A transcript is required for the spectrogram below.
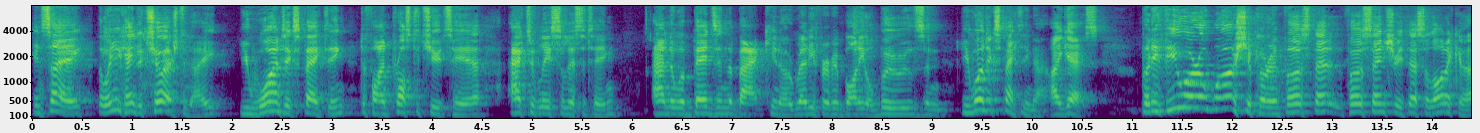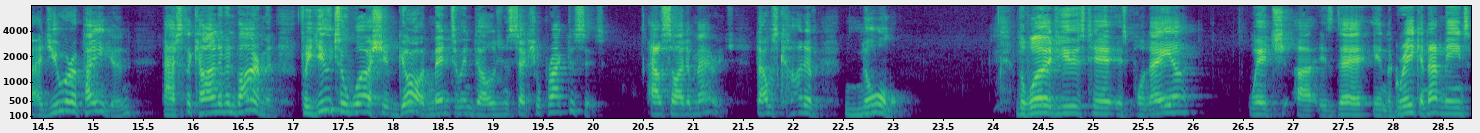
in saying that when you came to church today, you weren't expecting to find prostitutes here actively soliciting, and there were beds in the back, you know, ready for everybody, or booths, and you weren't expecting that, I guess. But if you were a worshiper in first, first century Thessalonica and you were a pagan, that's the kind of environment. For you to worship God meant to indulge in sexual practices outside of marriage. That was kind of normal. The word used here is porneia, which uh, is there in the Greek, and that means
